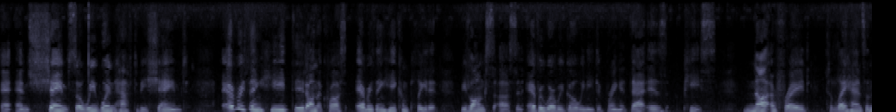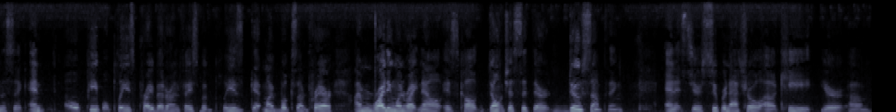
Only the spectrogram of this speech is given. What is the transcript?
and shamed so we wouldn't have to be shamed. Everything he did on the cross, everything he completed belongs to us and everywhere we go we need to bring it. That is peace. Not afraid to lay hands on the sick. And oh, people, please pray better on Facebook. Please get my books on prayer. I'm writing one right now. It's called Don't Just Sit There, Do Something. And it's your supernatural uh, key, your um,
